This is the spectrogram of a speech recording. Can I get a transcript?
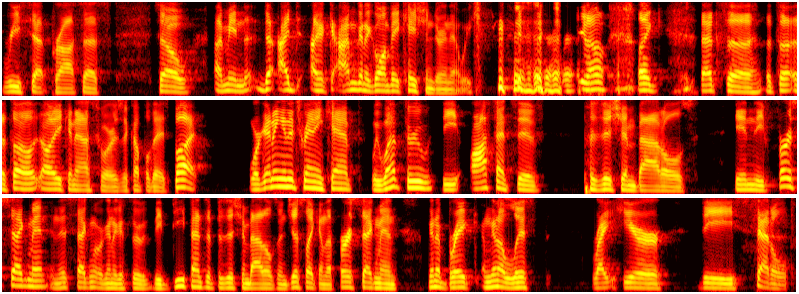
reset process. So, I mean, I, I am to go on vacation during that week. you know, like that's uh that's uh, that's all, all you can ask for is a couple days. But we're getting into training camp. We went through the offensive position battles in the first segment. In this segment, we're going to go through the defensive position battles. And just like in the first segment, I'm going to break. I'm going to list right here the settled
